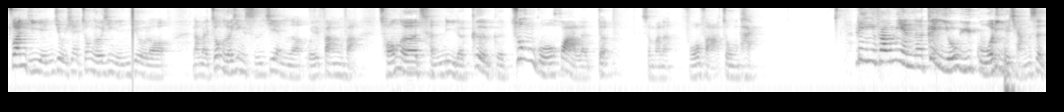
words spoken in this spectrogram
专题研究，现在综合性研究喽。那么综合性实践了为方法，从而成立了各个中国化了的什么呢？佛法宗派。另一方面呢，更由于国力的强盛，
